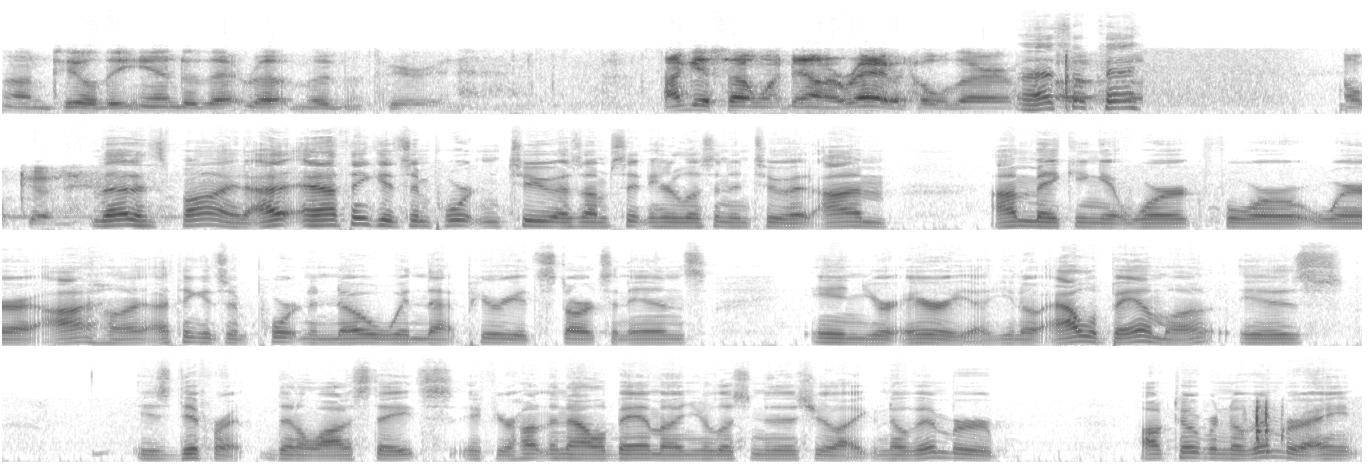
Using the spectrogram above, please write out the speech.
until the end of that rut movement period. I guess I went down a rabbit hole there. That's. Uh, okay. That is fine. I, and I think it's important too. As I'm sitting here listening to it, I'm I'm making it work for where I hunt. I think it's important to know when that period starts and ends in your area. You know, Alabama is is different than a lot of states. If you're hunting in Alabama and you're listening to this, you're like November, October, November ain't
